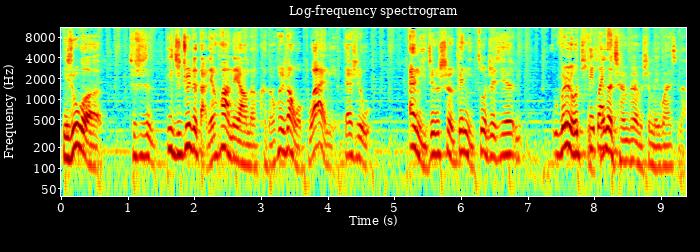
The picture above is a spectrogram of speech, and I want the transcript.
你如果就是一直追着打电话那样的，可能会让我不爱你。但是爱你这个事儿跟你做这些温柔体贴的成分是没关系的，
